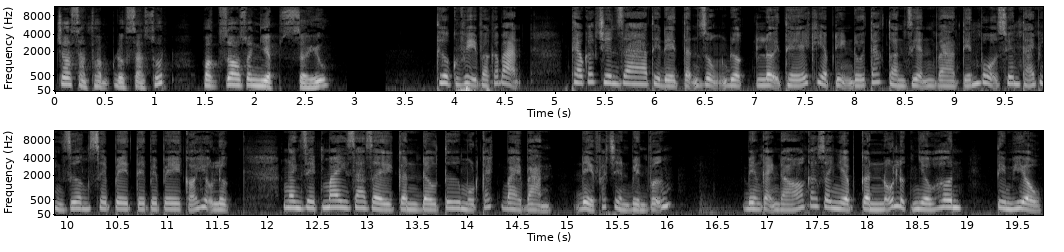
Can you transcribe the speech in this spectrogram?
cho sản phẩm được sản xuất hoặc do doanh nghiệp sở hữu. Thưa quý vị và các bạn, theo các chuyên gia thì để tận dụng được lợi thế khi hiệp định đối tác toàn diện và tiến bộ xuyên Thái Bình Dương CPTPP có hiệu lực, ngành dệt may da dày cần đầu tư một cách bài bản để phát triển bền vững. Bên cạnh đó, các doanh nghiệp cần nỗ lực nhiều hơn, tìm hiểu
